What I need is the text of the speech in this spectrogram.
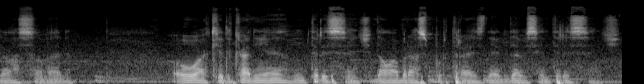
Nossa, velho. Ou aquele carinha interessante. Dar um abraço por trás dele deve ser interessante.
